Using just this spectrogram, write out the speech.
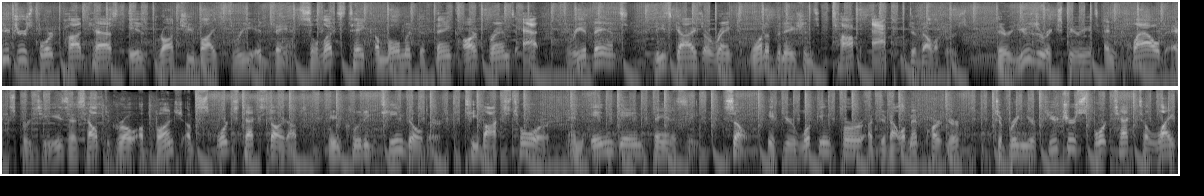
Future Sport Podcast is brought to you by 3 Advance. So let's take a moment to thank our friends at 3 Advance. These guys are ranked one of the nation's top app developers. Their user experience and cloud expertise has helped grow a bunch of sports tech startups, including Team Builder, T Box Tour, and In Game Fantasy. So, if you're looking for a development partner to bring your future sport tech to life,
